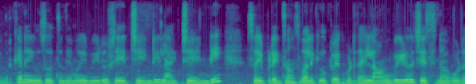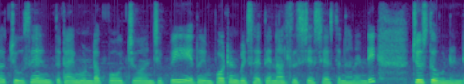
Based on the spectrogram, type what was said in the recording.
ఎవరికైనా యూజ్ అవుతుందేమో ఈ వీడియో షేర్ చేయండి లైక్ చేయండి. సో ఇప్పుడు ఎగ్జామ్స్ వాళ్ళకి ఉపయోగపడతాయి. లాంగ్ వీడియో చేసినా కూడా చూసేంత టైం ఉండకపోవచ్చు అని చెప్పి ఏదో ఇంపార్టెంట్ బిట్స్ అయితే అనాలిసిస్ చేసి చేస్తున్నానండి. చూస్తూ ఉండండి.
